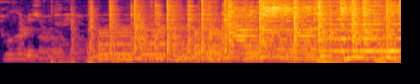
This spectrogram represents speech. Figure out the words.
વગાડજો ભાઈ હે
